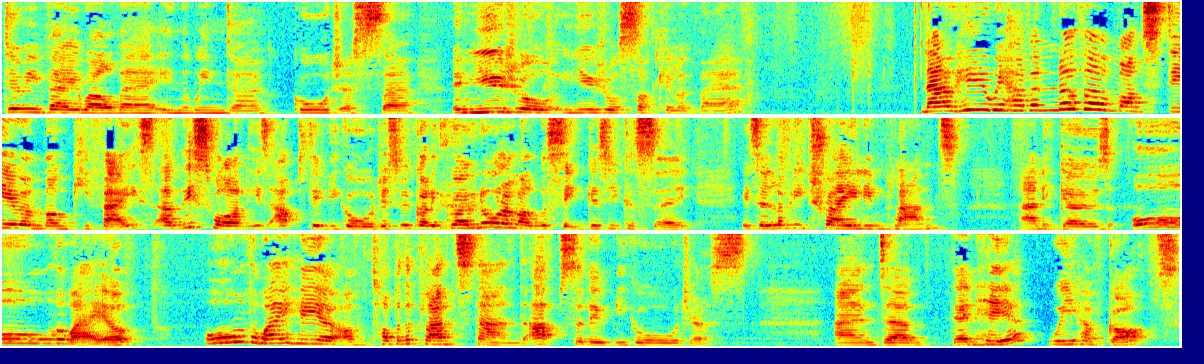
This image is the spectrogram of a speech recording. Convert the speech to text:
Doing very well there in the window. Gorgeous. Uh, unusual, usual succulent there. Now here we have another Monstera monkey face and this one is absolutely gorgeous. We've got it grown all along the sink as you can see. It's a lovely trailing plant and it goes all the way up, all the way here on top of the plant stand. Absolutely gorgeous. And um, then here we have got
